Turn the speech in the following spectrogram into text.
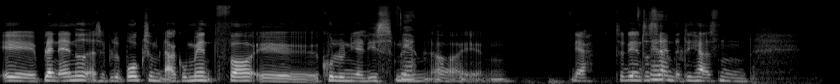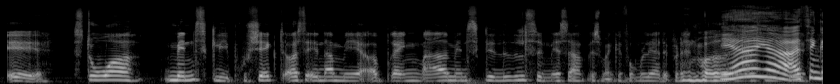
øh, blandt andet altså blevet brugt som et argument for øh, kolonialismen ja. og øh, ja, så det er interessant, ja. at det her sådan, øh, store menneskelige projekt også ender med at bringe meget menneskelig lidelse med sig, hvis man kan formulere det på den måde. Yeah, yeah, I think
